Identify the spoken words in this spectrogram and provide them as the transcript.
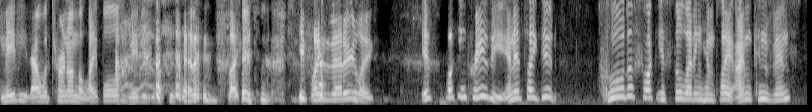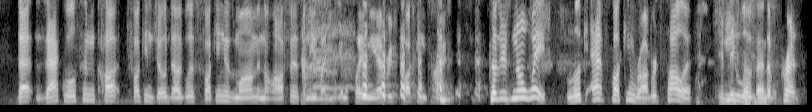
maybe that would turn on the light bulb. Maybe he plays better. Like it's fucking crazy. And it's like, dude, who the fuck is still letting him play? I'm convinced that Zach Wilson caught fucking Joe Douglas fucking his mom in the office, and he's like, "You're gonna play me every fucking time," because there's no way. Look at fucking Robert Saleh. It He makes no looks sense. depressed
